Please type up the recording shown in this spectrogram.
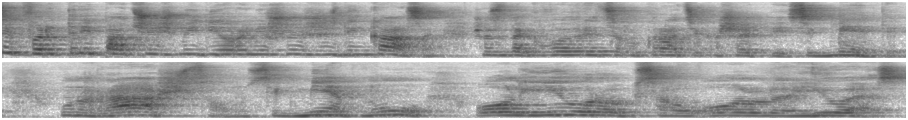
zic, fără 3, 4, 5 mii de euro nici nu ieșiți din casă. Și asta dacă voi vreți să lucrați așa pe segmente, un oraș sau un segment, nu All Europe sau All US.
